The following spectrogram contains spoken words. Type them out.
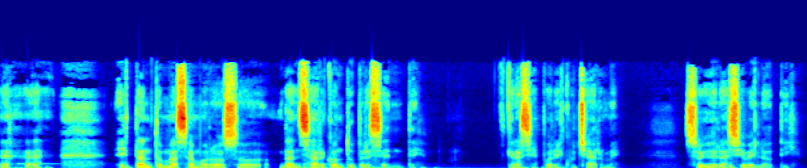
es tanto más amoroso danzar con tu presente. Gracias por escucharme. Soy Horacio Velotti.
